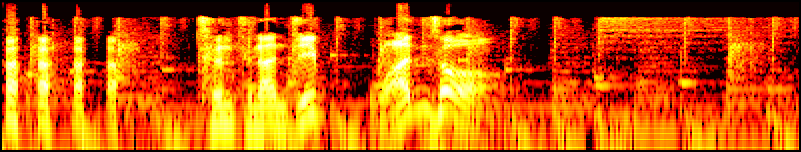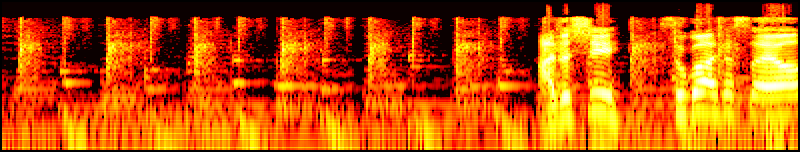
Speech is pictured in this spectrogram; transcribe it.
튼튼한 집 완성! 아저씨, 수고하셨어요.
